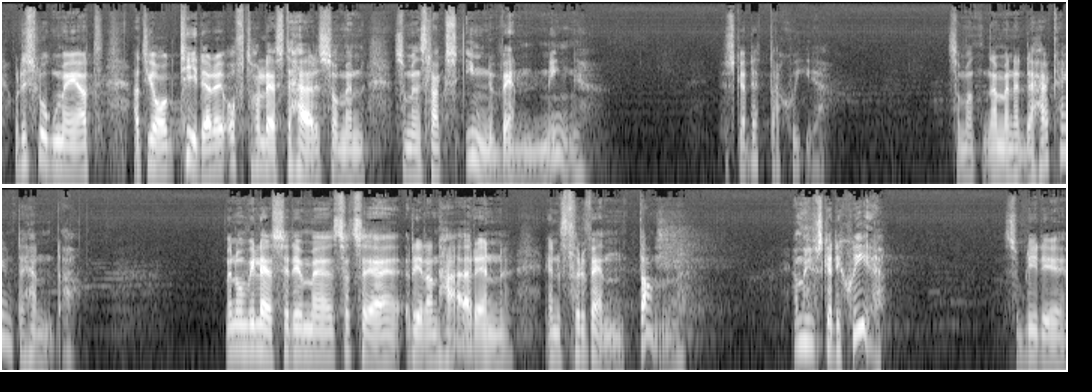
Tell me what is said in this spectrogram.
Och det slog mig att, att jag tidigare ofta har läst det här som en, som en slags invändning. Hur ska detta ske? Som att nej men det här kan ju inte hända. Men om vi läser det med, så att säga, redan här en, en förväntan. Ja, men hur ska det ske? Så blir det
